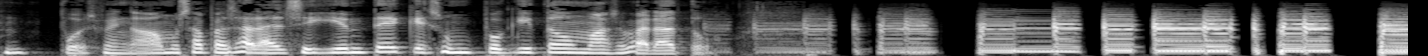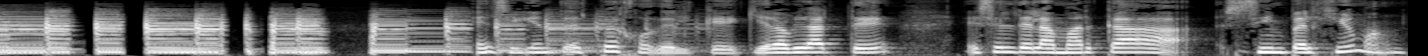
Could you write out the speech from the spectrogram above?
Pues venga, vamos a pasar al siguiente, que es un poquito más barato. El siguiente espejo del que quiero hablarte es el de la marca Simple Human.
